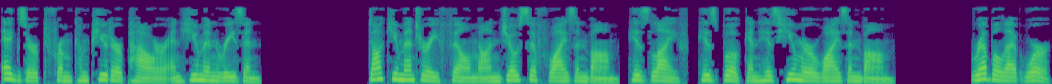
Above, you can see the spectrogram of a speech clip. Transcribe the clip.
Excerpt from Computer Power and Human Reason Documentary film on Joseph Weizenbaum, his life, his book and his humor Weizenbaum. Rebel at Work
